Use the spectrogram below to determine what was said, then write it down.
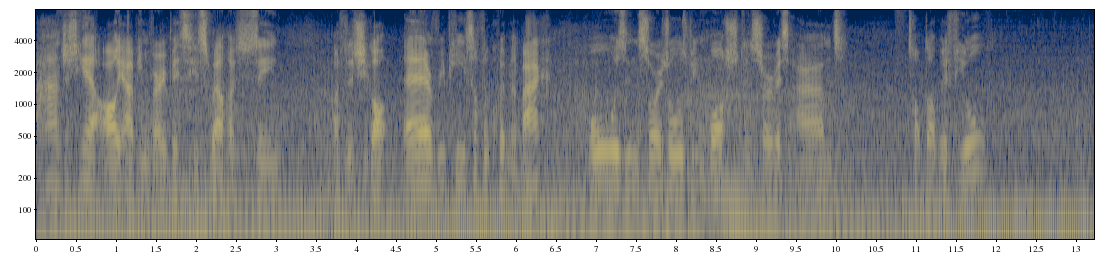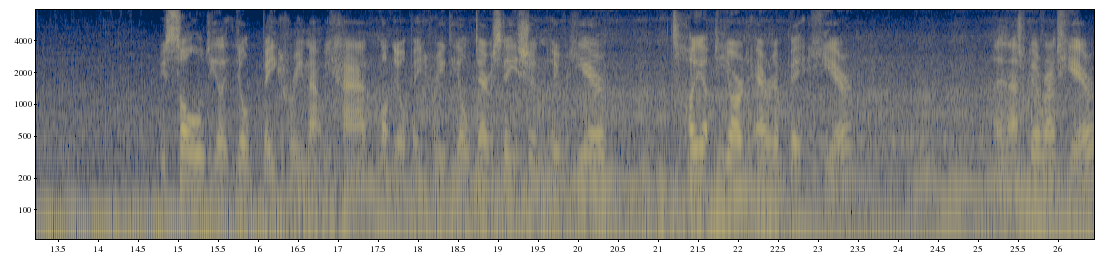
And just, yeah, I have been very busy as well. As you see, I've literally got every piece of equipment back always in storage, always being washed in service and topped up with fuel. We sold the, the old bakery that we had, not the old bakery, the old dairy station over here. Tie up the yard area a bit here. And as we go around here,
